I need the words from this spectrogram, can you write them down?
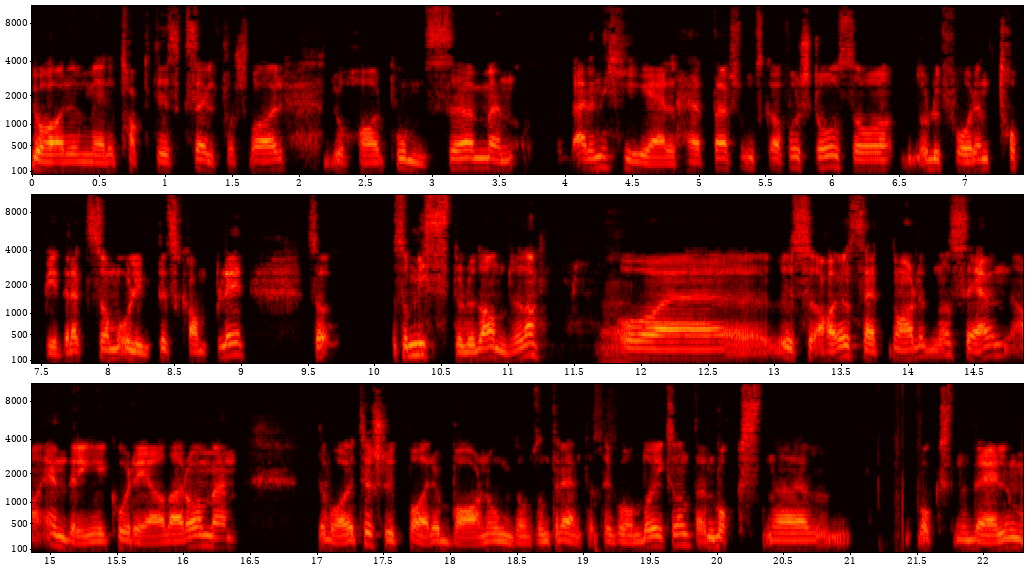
du har en mer taktisk selvforsvar, du har pomse. Men det er en helhet der som skal forstås. og Når du får en toppidrett som olympisk kamp blir, så så mister du det andre, da. Ja. Og eh, vi har jo sett, Nå, har det, nå ser jeg en endring i Korea der òg, men det var jo til slutt bare barn og ungdom som trente taekwondo. ikke sant? Den voksne, voksne delen,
